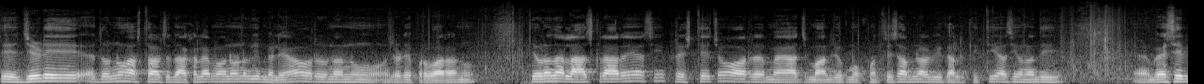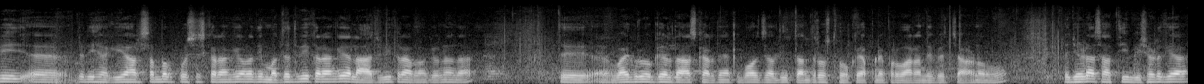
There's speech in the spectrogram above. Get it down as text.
ਤੇ ਜਿਹੜੇ ਦੋਨੋਂ ਹਸਪਤਾਲ 'ਚ ਦਾਖਲ ਹੈ ਮੈਂ ਉਹਨਾਂ ਨੂੰ ਵੀ ਮਿਲਿਆ ਔਰ ਉਹਨਾਂ ਨੂੰ, ਜਿਹੜੇ ਪਰਿਵਾਰਾਂ ਨੂੰ। ਤੇ ਉਹਨਾਂ ਦਾ ਇਲਾਜ ਕਰਾ ਰਹੇ ਹਾਂ ਅਸੀਂ ਫਰਿਸ਼ਤੇ 'ਚੋਂ ਔਰ ਮੈਂ ਅੱਜ ਮਾਨਯੋਗ ਮੁੱਖ ਮੰਤਰੀ ਸਾਹਿਬ ਨਾਲ ਵੀ ਗੱਲ ਕੀਤੀ ਅਸੀਂ ਉਹਨਾਂ ਦੀ ਵੈਸੇ ਵੀ ਜਿਹੜੀ ਹੈਗੀ ਆ, ਹਰ ਸੰਭਵ ਕੋਸ਼ਿਸ਼ ਕਰਾਂਗੇ, ਉਹਨਾਂ ਦੀ ਮਦਦ ਵੀ ਕਰਾਂਗੇ, ਇਲਾਜ ਵੀ ਕਰਾਵਾਂਗੇ ਉਹਨਾਂ ਦਾ। ਤੇ ਵਾਹਿਗੁਰੂ ਅੱਗੇ ਅਰਦਾਸ ਕਰਦੇ ਹਾਂ ਕਿ ਬਹੁਤ ਜਲਦੀ ਤੰਦਰੁਸਤ ਹੋ ਕੇ ਆਪਣੇ ਪਰਿਵਾਰਾਂ ਦੇ ਵਿੱਚ ਆਉਣ ਉਹ। ਤੇ ਜਿਹੜਾ ਸਾਥੀ ਵਿਛੜ ਗਿਆ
